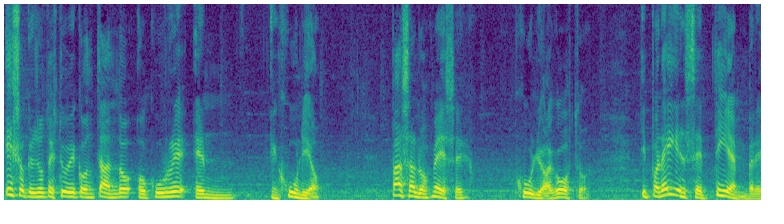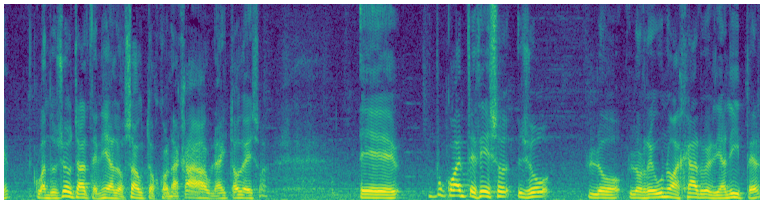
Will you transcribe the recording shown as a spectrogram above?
eso que yo te estuve contando ocurre en, en junio. Pasan los meses, julio, agosto, y por ahí en septiembre, cuando yo ya tenía los autos con la jaula y todo eso, eh, un poco antes de eso yo lo, reúno a Harvard y a Lipper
